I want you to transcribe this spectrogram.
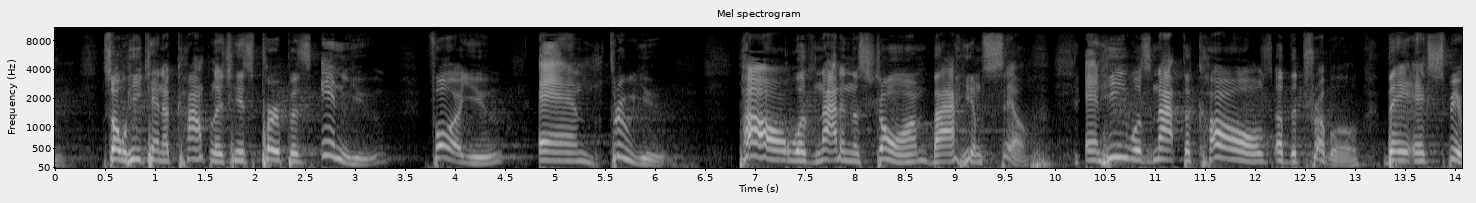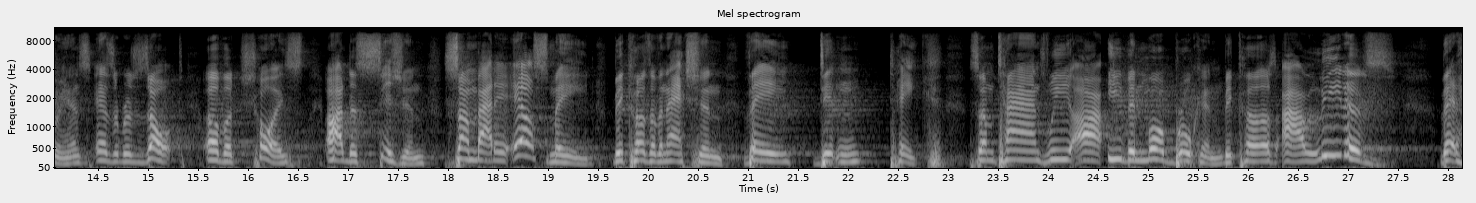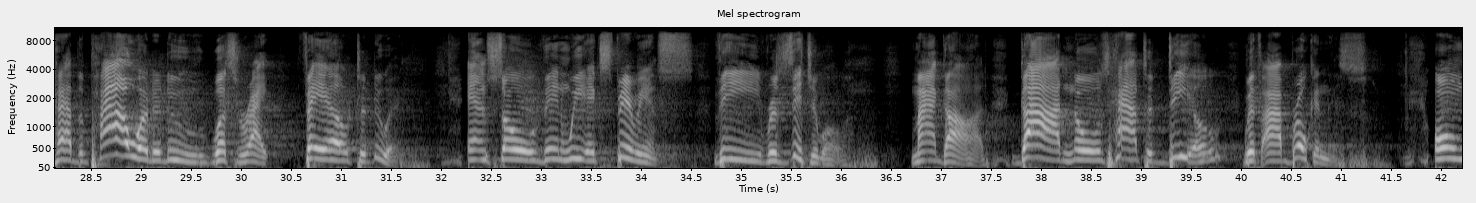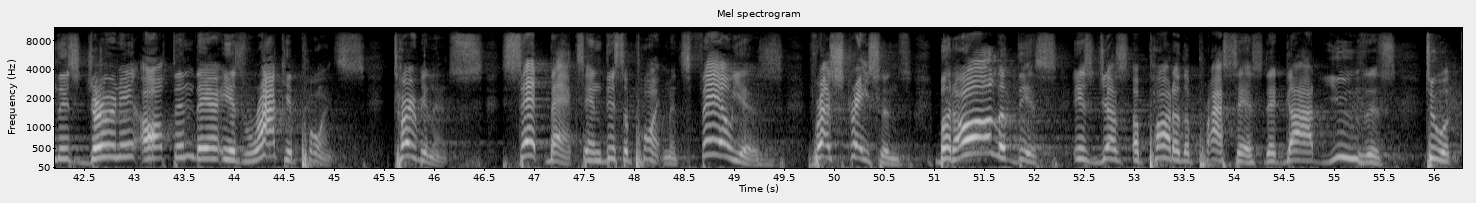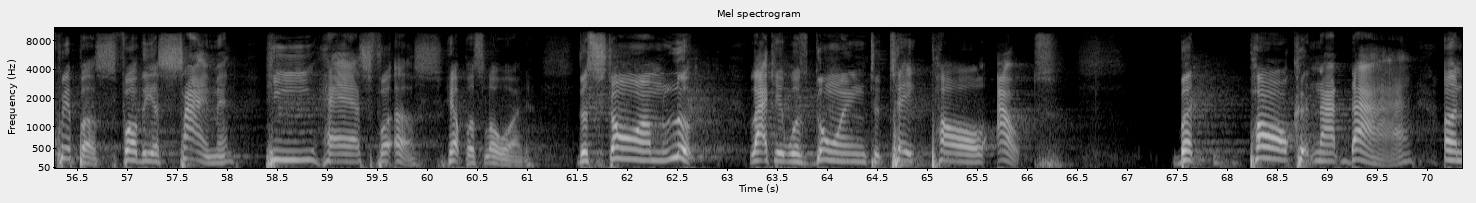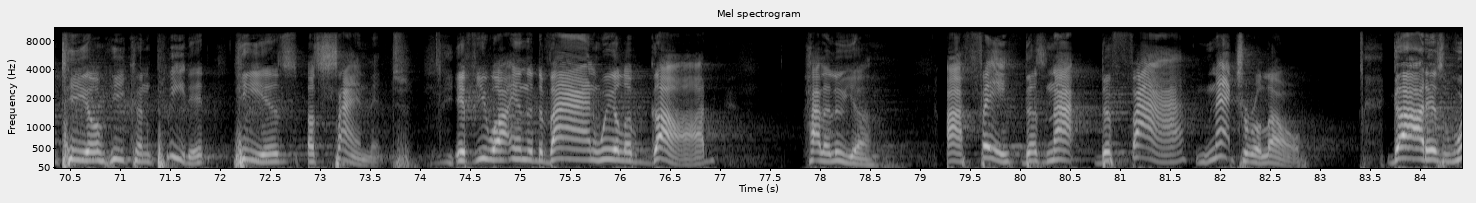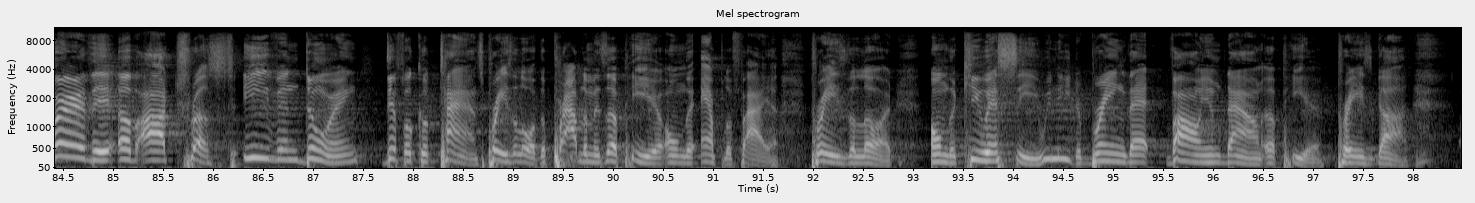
so he can accomplish his purpose in you, for you, and through you. Paul was not in the storm by himself, and he was not the cause of the trouble they experienced as a result of a choice or decision somebody else made because of an action they didn't take. Sometimes we are even more broken because our leaders that have the power to do what's right fail to do it. And so then we experience the residual. My God, God knows how to deal with our brokenness. On this journey, often there is rocky points, turbulence, setbacks, and disappointments, failures, frustrations. But all of this is just a part of the process that God uses to equip us for the assignment He has for us. Help us, Lord. The storm looked like it was going to take Paul out. But Paul could not die until he completed his assignment. If you are in the divine will of God, hallelujah, our faith does not defy natural law. God is worthy of our trust even during difficult times. Praise the Lord. The problem is up here on the amplifier. Praise the Lord. On the QSC, we need to bring that volume down up here. Praise God.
